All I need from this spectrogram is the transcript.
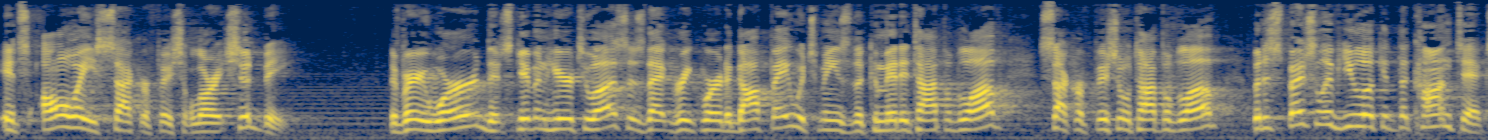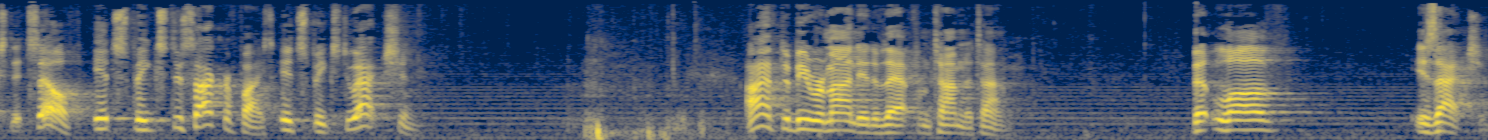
It's always sacrificial, or it should be. The very word that's given here to us is that Greek word agape, which means the committed type of love, sacrificial type of love. But especially if you look at the context itself, it speaks to sacrifice, it speaks to action. I have to be reminded of that from time to time. That love is action.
